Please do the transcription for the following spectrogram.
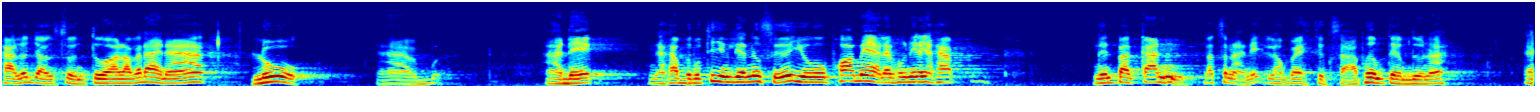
ค่าลดหย่อนส่วนตัวเราก็ได้นะ ลูกเด็กนะครับบุตรที่ยังเรียนหนังสืออยู่พ่อแม่อะไรพวกนี้นะครับ เงินประกันลักษณะนี้ลองไปศึกษาเพิ่มเติมดูนะ แต่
